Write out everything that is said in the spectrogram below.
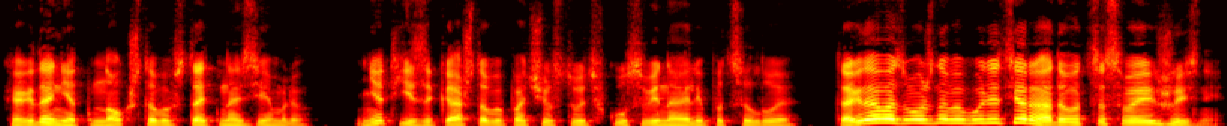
Когда нет ног, чтобы встать на землю, нет языка, чтобы почувствовать вкус вина или поцелуя, тогда, возможно, вы будете радоваться своей жизни,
